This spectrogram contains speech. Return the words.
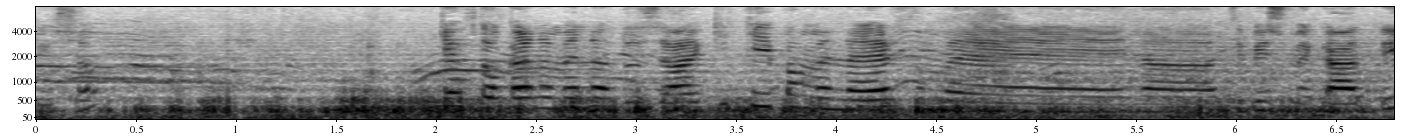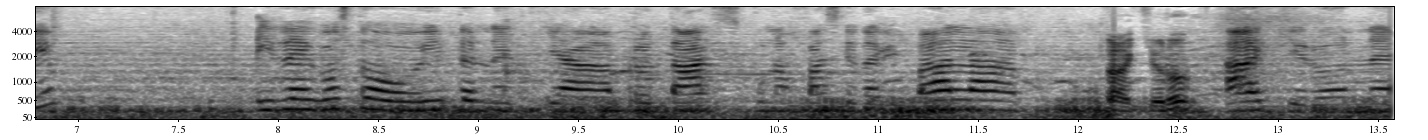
πίσω. Και αυτό κάναμε ένα ντουζάκι και είπαμε να έρθουμε να τσιμπήσουμε κάτι. είδα εγώ στο ίντερνετ για προτάσεις που να φας και τα λοιπά, αλλά Άκυρο. άκυρο, ναι,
